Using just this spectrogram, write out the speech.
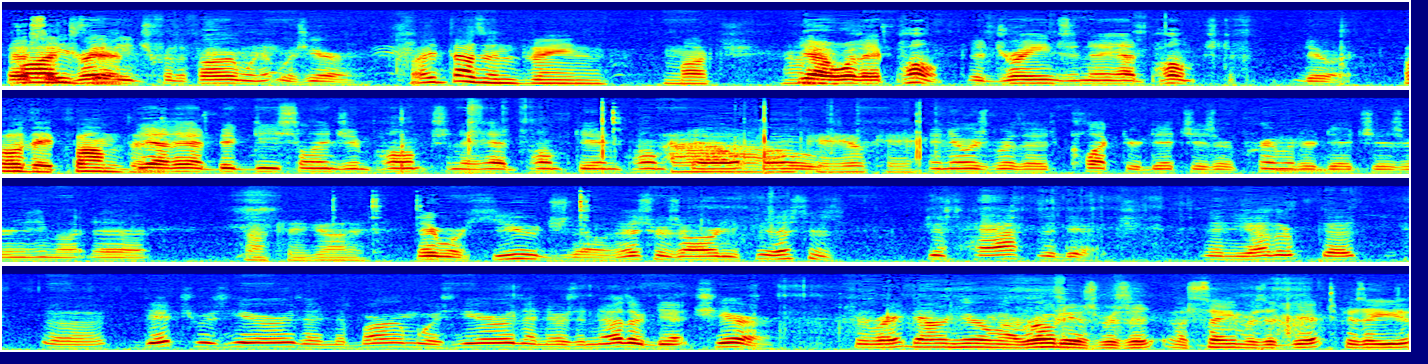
That's Why the is that? drainage for the farm when it was here. Well, it doesn't drain much. Yeah, well, they pumped. It drains and they had pumps to do it. Oh, they pumped them. Yeah, they had big diesel engine pumps, and they had pumped in, pumped Ah, out. both. okay, okay, And those were the collector ditches or perimeter ditches or anything like that. okay, got it. They were huge though. This was already. This is just half the ditch. Then the other the uh, ditch was here. Then the berm was here. Then there's another ditch here. So right down here where my road is was the same as a ditch because they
